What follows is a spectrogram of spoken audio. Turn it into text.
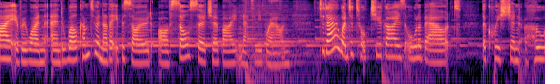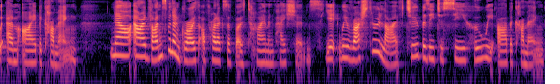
Hi, everyone, and welcome to another episode of Soul Searcher by Natalie Brown. Today, I want to talk to you guys all about the question Who am I becoming? Now, our advancement and growth are products of both time and patience, yet we rush through life too busy to see who we are becoming.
